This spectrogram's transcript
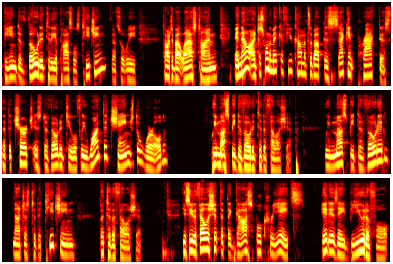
being devoted to the apostles' teaching. That's what we talked about last time. And now I just want to make a few comments about this second practice that the church is devoted to. If we want to change the world, we must be devoted to the fellowship. We must be devoted not just to the teaching, but to the fellowship. You see, the fellowship that the gospel creates, it is a beautiful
